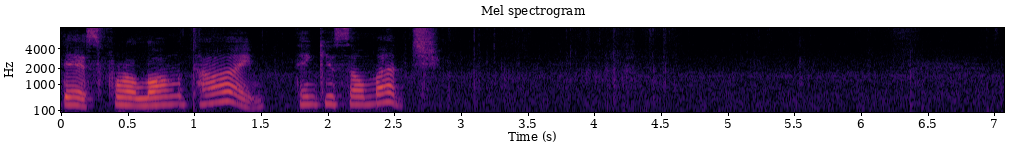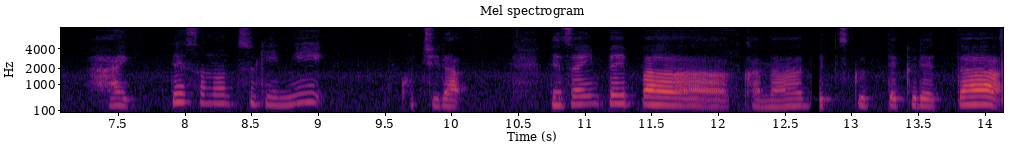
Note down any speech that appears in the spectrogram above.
this for a long time. Thank you so much. はい。で、その次に、こちら。デザインペーパーかな？で作ってくれた、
